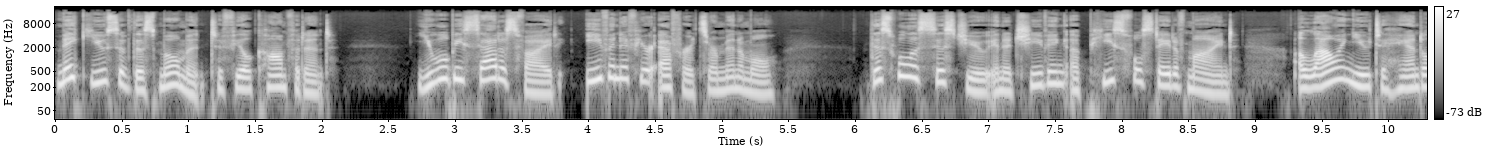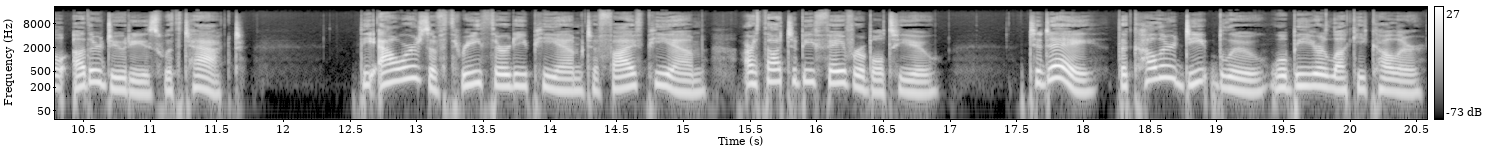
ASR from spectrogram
Make use of this moment to feel confident. You will be satisfied even if your efforts are minimal. This will assist you in achieving a peaceful state of mind, allowing you to handle other duties with tact. The hours of 3:30 p.m. to 5 p.m. are thought to be favorable to you. Today, the color deep blue will be your lucky color.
